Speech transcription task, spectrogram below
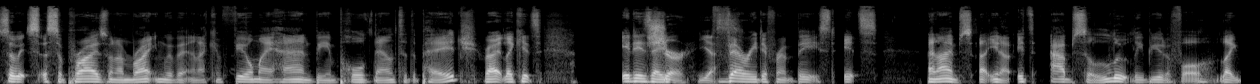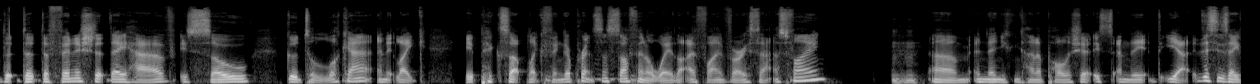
So it's a surprise when I'm writing with it and I can feel my hand being pulled down to the page, right? Like it's it is a Sure, yes. very different beast. It's and I'm uh, you know it's absolutely beautiful. Like the, the the finish that they have is so good to look at, and it like it picks up like fingerprints and stuff in a way that I find very satisfying. Um, and then you can kind of polish it. It's and the yeah, this is a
